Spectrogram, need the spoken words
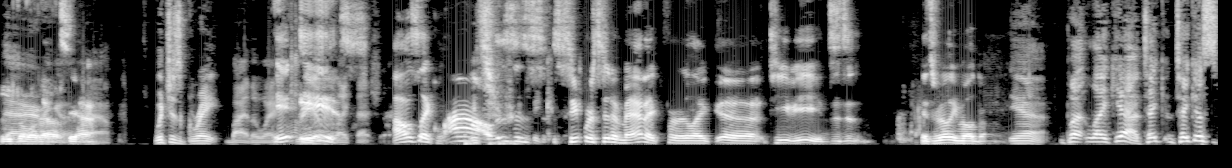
through There we Gold House. go, Yeah. which is great, by the way. It really is. like that show. I was like, wow, It's this really is good. super cinematic for like uh, TV. It's, it's it's really well done. Yeah, but like, yeah, take take us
